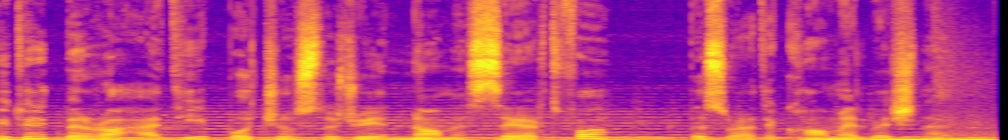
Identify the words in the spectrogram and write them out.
می‌تونید به راحتی با جستجوی نام سرتفا به صورت کامل بشنوید.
